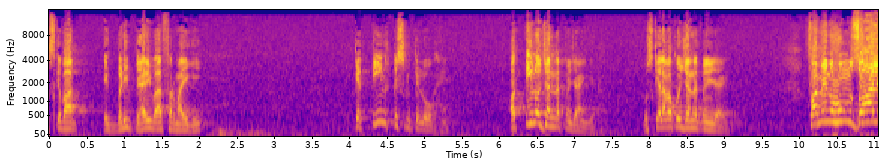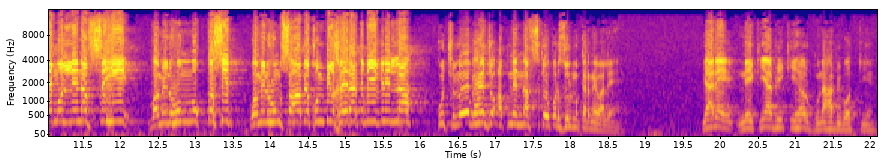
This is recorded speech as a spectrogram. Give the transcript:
उसके बाद एक बड़ी प्यारी बात फरमाएगी कि तीन किस्म के लोग हैं और तीनों जन्नत में जाएँगे। उसके अलावा कोई जन्नत में नहीं जाएगा। फमिन हम ज़ालिमुल्लिनफ्सिही वमिन हम वमिन हम साबिकुम बिल कुछ लोग हैं जो अपने नफ्स के ऊपर जुल्म करने वाले हैं। यानी नेकियाँ भी की हैं और गुनाह भी बहुत किए हैं।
